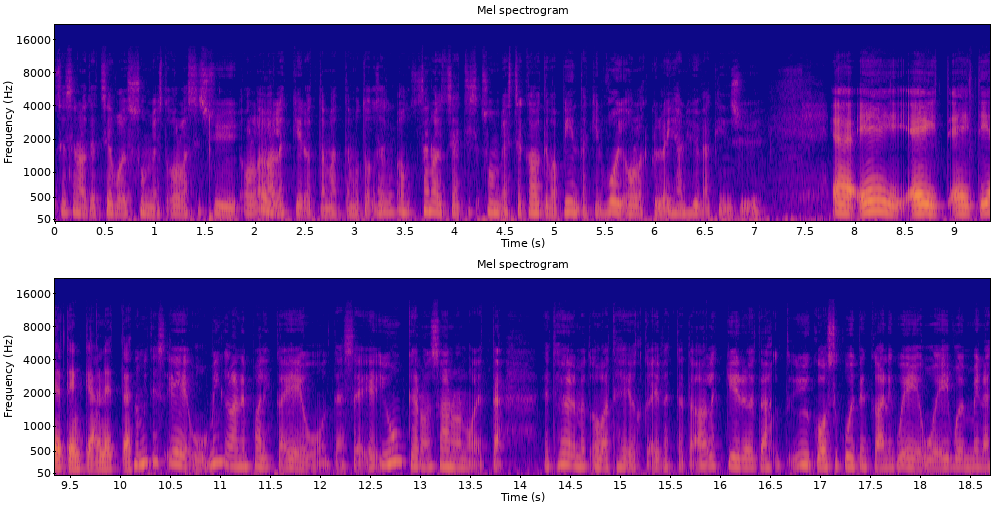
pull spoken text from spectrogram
sä sanoit, että se voisi sun mielestä olla se syy olla mm. allekirjoittamatta, mutta mm. sanoit sä, että sun mielestä se kalteva pintakin voi olla kyllä ihan hyväkin syy? Ei, ei, ei tietenkään. Että... No miten EU? Minkälainen palikka EU on tässä? Juncker on sanonut, että että hölmöt ovat he, jotka eivät tätä allekirjoita. YKssa kuitenkaan niin kuin EU ei voi mennä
